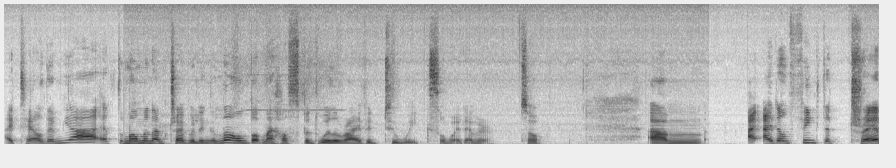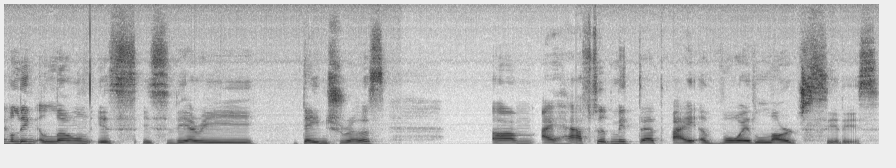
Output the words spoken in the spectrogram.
I tell them, yeah, at the moment I'm traveling alone, but my husband will arrive in two weeks or whatever. So, um, I, I don't think that traveling alone is is very dangerous um, I have to admit that I avoid large cities.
